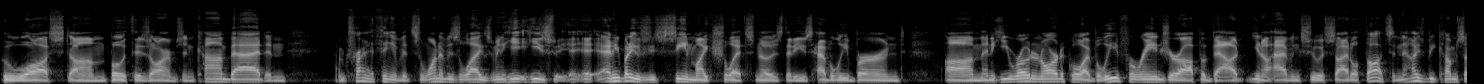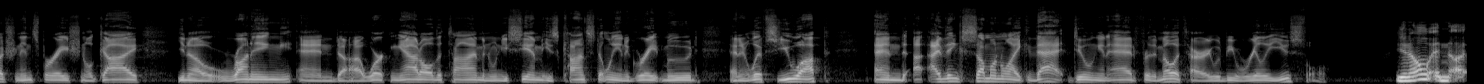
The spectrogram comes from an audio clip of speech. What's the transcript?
who lost um, both his arms in combat, and I'm trying to think if it's one of his legs. I mean, he, he's anybody who's seen Mike Schlitz knows that he's heavily burned. Um, and he wrote an article, I believe, for Ranger Up about you know having suicidal thoughts, and now he's become such an inspirational guy. You know, running and uh, working out all the time, and when you see him, he's constantly in a great mood, and it lifts you up. And I think someone like that doing an ad for the military would be really useful. You know, and. Uh,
